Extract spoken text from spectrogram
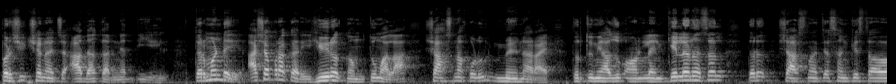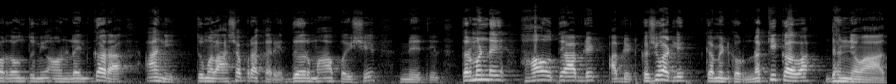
प्रशिक्षणाच्या अदा करण्यात येईल. तर मंडळी अशा प्रकारे ही रक्कम तुम्हाला शासनाकडून मिळणार आहे. तर तुम्ही अजून ऑनलाईन केलं नसेल तर शासनाच्या संकेतस्थळावर जाऊन तुम्ही ऑनलाईन करा आणि तुम्हाला अशा प्रकारे दरमहा पैसे मिळतील. तर मंडळी हा होतो अपडेट. अपडेट कशी वाटली? कमेंट करून नक्की कळवा. धन्यवाद.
